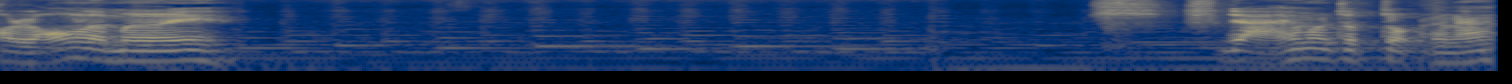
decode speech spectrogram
ขอร้องละเมย อย่าให้มันจบๆเถอะนะ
